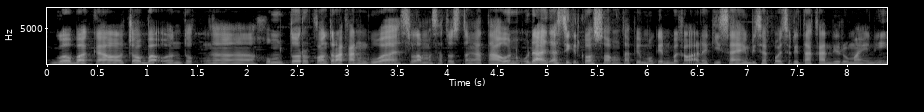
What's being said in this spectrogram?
gue bakal coba untuk nge-home tour kontrakan gue selama satu setengah tahun. Udah agak sedikit kosong tapi mungkin bakal ada kisah yang bisa gue ceritakan di rumah ini.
